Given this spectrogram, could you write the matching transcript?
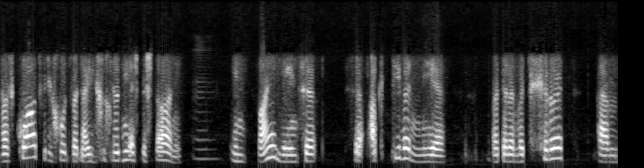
was kwaad vir die God wat hy geglo nie is bestaan nie. Mm. En baie mense se aktiewe nee wat hulle met groot ehm um,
